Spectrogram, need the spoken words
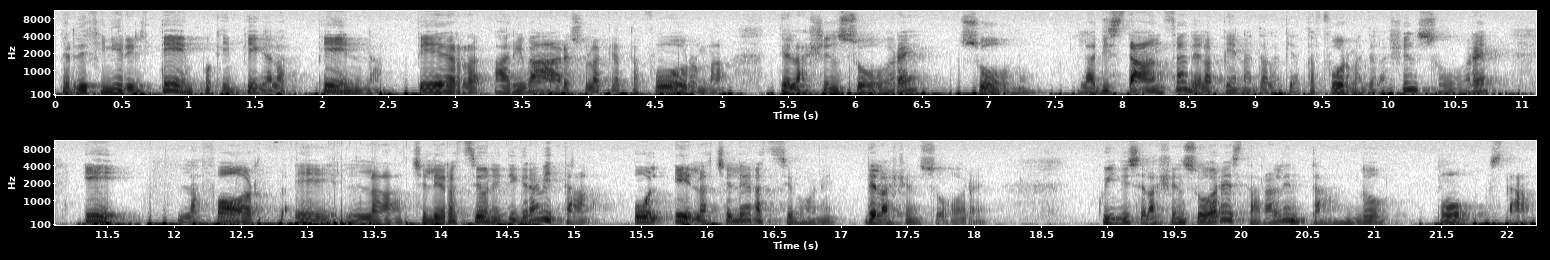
per definire il tempo che impiega la penna per arrivare sulla piattaforma dell'ascensore sono la distanza della penna dalla piattaforma dell'ascensore e la forza e l'accelerazione di gravità o, e l'accelerazione dell'ascensore. Quindi se l'ascensore sta rallentando o sta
